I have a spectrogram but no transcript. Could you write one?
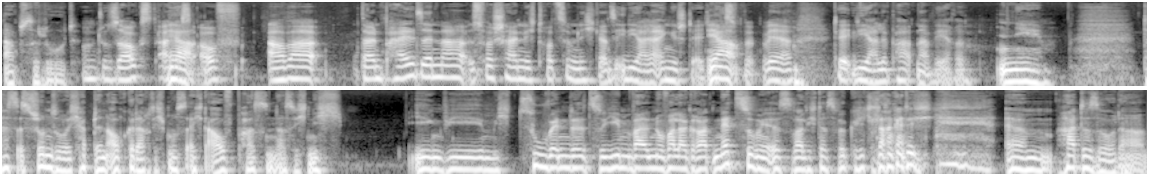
absolut. Und du saugst alles Ja. auf, aber dein Peilsender ist wahrscheinlich trotzdem nicht ganz ideal eingestellt, Ja. jetzt, wer der ideale Partner wäre. Nee, das ist schon so. Ich habe dann auch gedacht, ich muss echt aufpassen, dass ich nicht irgendwie mich zuwende zu jedem, weil nur weil er gerade nett zu mir ist, weil ich das wirklich lange nicht ähm, hatte so da.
